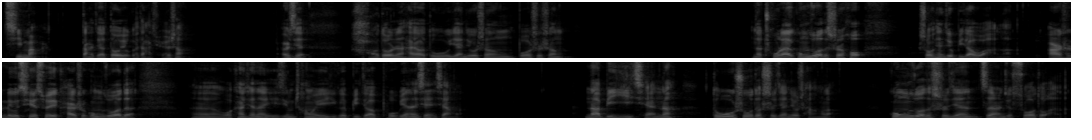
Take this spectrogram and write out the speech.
起码大家都有个大学上，而且好多人还要读研究生、博士生。那出来工作的时候，首先就比较晚了。二十六七岁开始工作的，嗯，我看现在已经成为一个比较普遍的现象了。那比以前呢，读书的时间就长了，工作的时间自然就缩短了。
